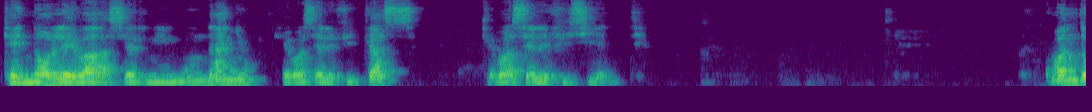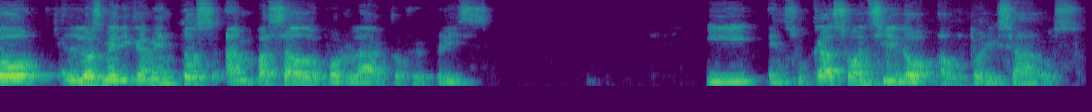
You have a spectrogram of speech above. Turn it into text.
que no le va a hacer ningún daño, que va a ser eficaz, que va a ser eficiente. Cuando los medicamentos han pasado por la COFEPRIS y en su caso han sido autorizados,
